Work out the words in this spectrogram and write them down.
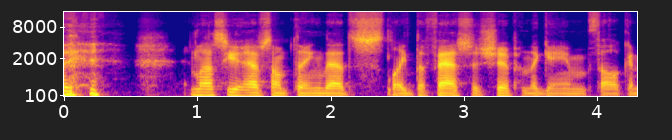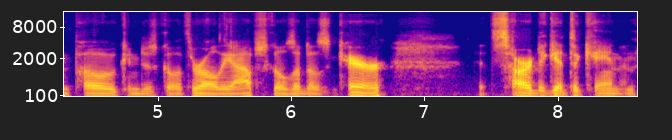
unless you have something that's like the fastest ship in the game, Falcon Poe can just go through all the obstacles. It doesn't care. It's hard to get to Kanan. And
